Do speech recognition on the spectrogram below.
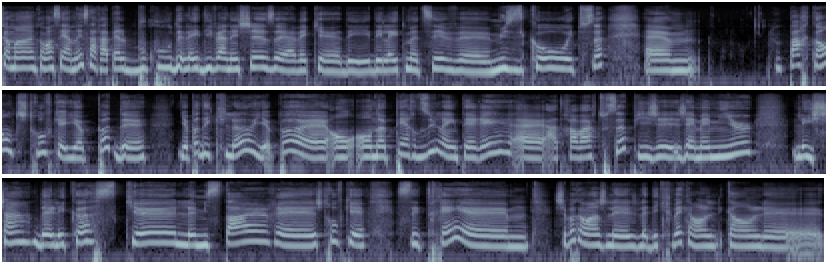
comment comment c'est amené, ça rappelle beaucoup de Lady Vanishes avec euh, des, des leitmotivs euh, musicaux et tout ça. Euh, par contre, je trouve qu'il n'y a pas de, il y a pas d'éclat, il y a pas, euh, on, on, a perdu l'intérêt euh, à travers tout ça. Puis j'aimais mieux les chants de l'Écosse que le mystère. Euh, je trouve que c'est très, je sais pas comment je le, je le décrivais quand, quand le,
